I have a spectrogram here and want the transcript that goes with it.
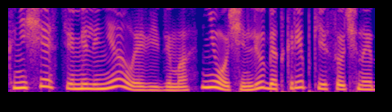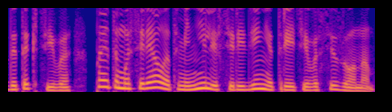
К несчастью, миллениалы, видимо, не очень любят крепкие сочные детективы, поэтому сериал отменили в середине третьего сезона.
